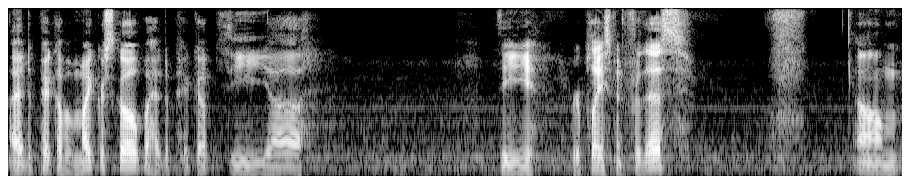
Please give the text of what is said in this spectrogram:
I had to pick up a microscope. I had to pick up the uh, the replacement for this. Um,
